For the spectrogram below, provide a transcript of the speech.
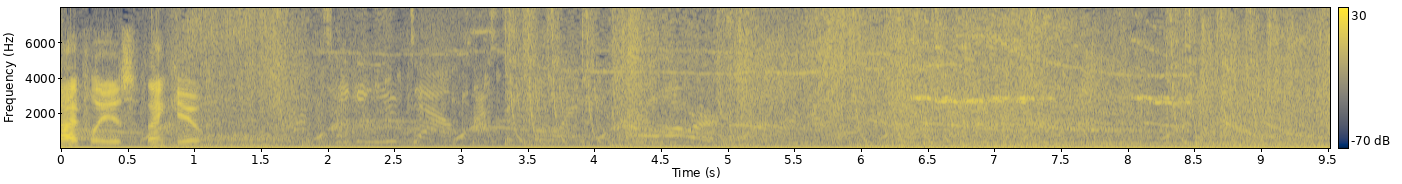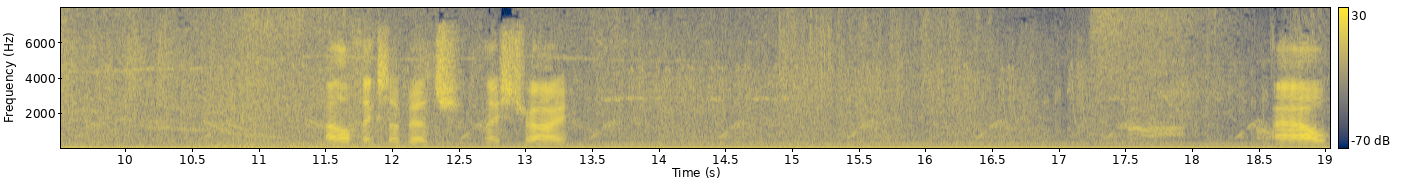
Die please, thank you. Taking you down, plastic boy. I don't think so, bitch. Nice try. Ow.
